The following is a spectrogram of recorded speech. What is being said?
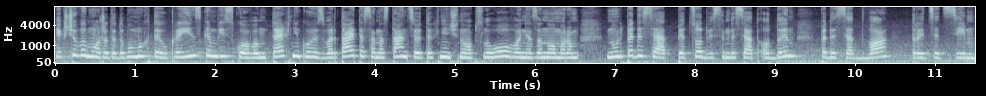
Якщо ви можете допомогти українським військовим технікою, звертайтеся на станцію технічного обслуговування за номером 050 581 52 37.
